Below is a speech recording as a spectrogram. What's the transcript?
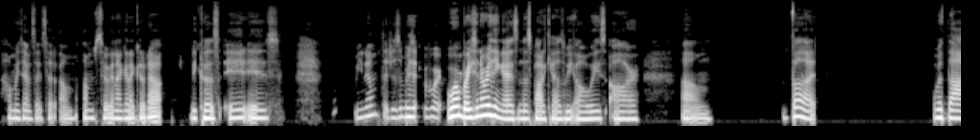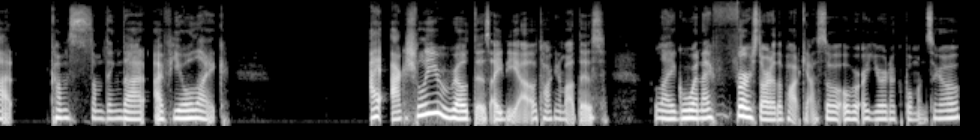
how many times I said um? I'm still not gonna cut it out because it is, you know, that just embrace, we're, we're embracing everything, guys. In this podcast, we always are. Um, but with that comes something that I feel like I actually wrote this idea of talking about this like when I first started the podcast, so over a year and a couple months ago,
